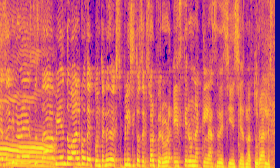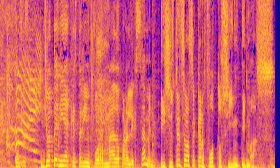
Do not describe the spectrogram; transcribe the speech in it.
les soy bien honesto, estaba viendo algo de contenido explícito sexual, pero es que era una clase de ciencias naturales. Entonces, yo tenía que estar informado para el examen. Y si usted se va a sacar fotos íntimas,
